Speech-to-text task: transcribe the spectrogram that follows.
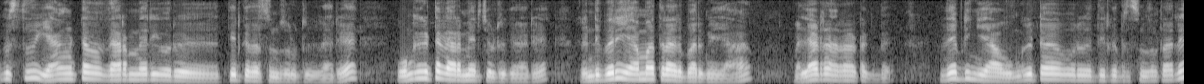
கிறிஸ்து என்கிட்ட வேற மாதிரி ஒரு தீர்க்க தரிசனம் சொல்லிட்டுருக்கிறாரு. உங்ககிட்ட வேற மாதிரி சொல்லிட்டுருக்கிறாரு ரெண்டு பேரும் ஏமாத்துறாரு பாருங்கய்யா. விளையாடுற ஆராட்டக்குது இது எப்படிங்கய்யா உங்ககிட்ட ஒரு தீர்க்க தரிசனம் சொல்கிறாரு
